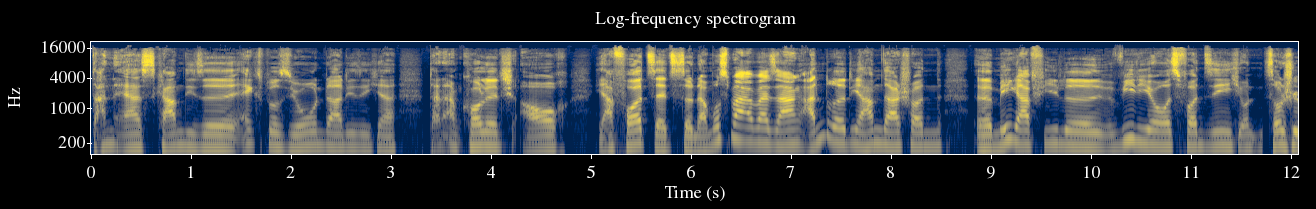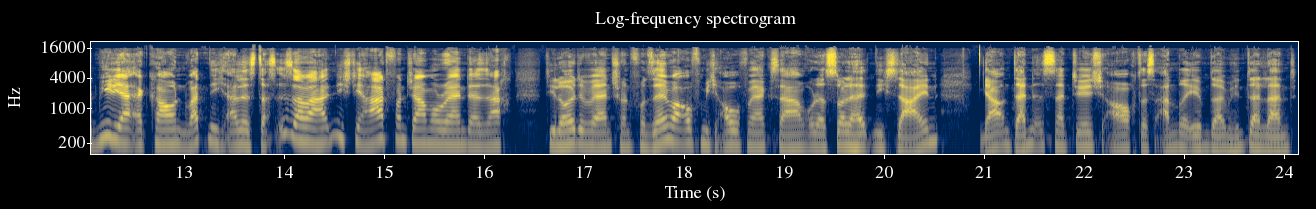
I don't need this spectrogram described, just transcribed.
dann erst kam diese Explosion da, die sich ja dann am College auch ja fortsetzte. Und da muss man aber sagen, andere, die haben da schon äh, mega viele Videos von sich und Social Media Account, was nicht alles. Das ist aber halt nicht die Art von Jamoran, der sagt, die Leute werden schon von selber auf mich aufmerksam oder es soll halt nicht sein. Ja, und dann ist natürlich auch das andere eben da im Hinterland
